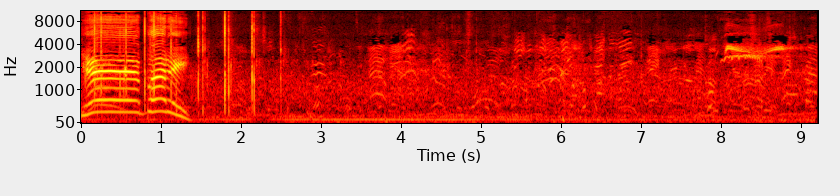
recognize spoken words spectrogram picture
Yeah, buddy.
